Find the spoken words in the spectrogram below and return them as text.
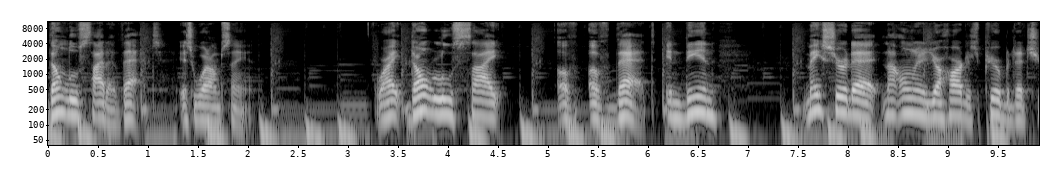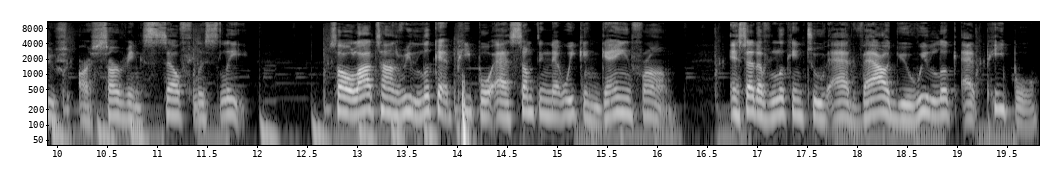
Don't lose sight of that. Is what I'm saying. Right? Don't lose sight of of that. And then make sure that not only your heart is pure, but that you are serving selflessly. So a lot of times we look at people as something that we can gain from. Instead of looking to add value, we look at people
